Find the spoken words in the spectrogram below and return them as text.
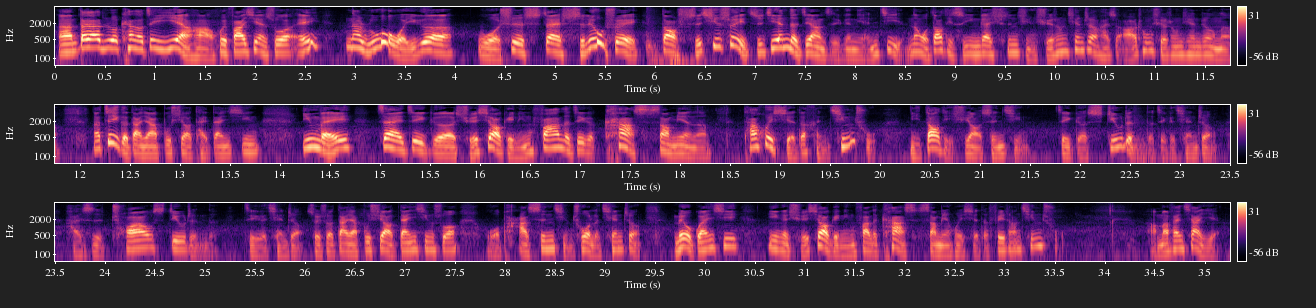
嗯，大家如果看到这一页哈，会发现说，哎，那如果我一个我是在十六岁到十七岁之间的这样子一个年纪，那我到底是应该申请学生签证还是儿童学生签证呢？那这个大家不需要太担心，因为在这个学校给您发的这个 CAS 上面呢，它会写的很清楚，你到底需要申请这个 student 的这个签证还是 trial student 的这个签证。所以说大家不需要担心，说我怕申请错了签证，没有关系，那个学校给您发的 CAS 上面会写的非常清楚。好，麻烦下一页。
